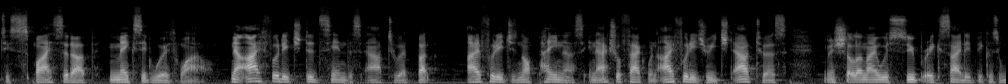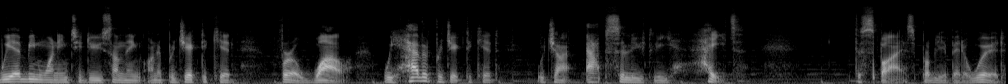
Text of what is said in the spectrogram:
to spice it up makes it worthwhile. Now iFootage did send this out to it, but iFootage is not paying us. In actual fact, when iFootage reached out to us, Michelle and I were super excited because we have been wanting to do something on a projector kit for a while. We have a projector kit, which I absolutely hate. Despise, probably a better word.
